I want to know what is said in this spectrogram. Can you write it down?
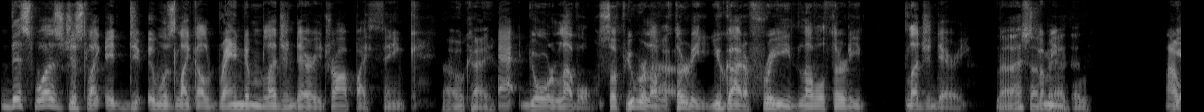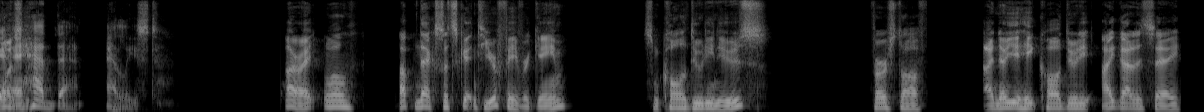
This was just like it. It was like a random legendary drop, I think, Okay, at your level. So if you were level Uh, thirty, you got a free level thirty legendary. no, that's So, not I mean, bad then. I yeah, was it had that at least. all right. Well, up next, let's get into your favorite game, some Call of Duty news. First off, I know you hate Call of Duty. I gotta say,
